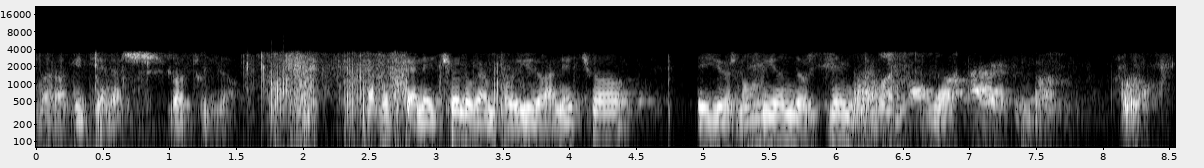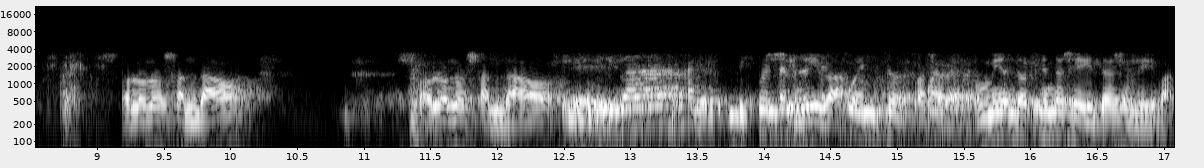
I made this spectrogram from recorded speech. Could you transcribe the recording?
Bueno, aquí tienes lo tuyo. ¿Sabes que han hecho lo que han podido? Han hecho ellos un millón doscientos. Solo nos han dado. Solo nos han dado. eh, sin IVA. Vamos a ver, un millón doscientos y quitas el IVA.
